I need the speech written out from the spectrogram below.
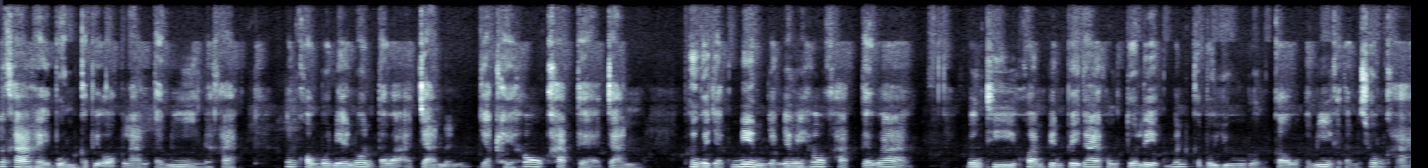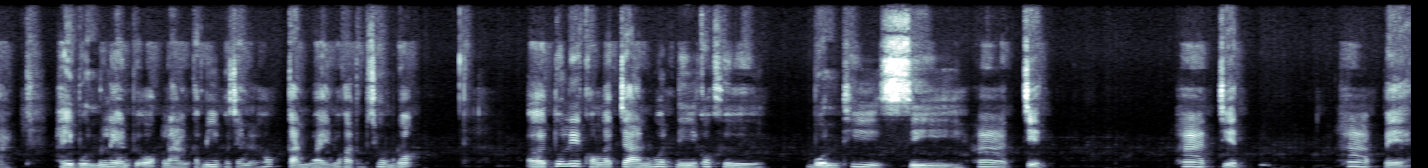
นะคะให้บนก็ไปออกล่างก็มีนะคะ มันของบนแน่นอนแต่ว่าอาจารย์นั้นอยากให้เฮาคักแต่อาจารย์ เพิ่นก็อยากเน้นอยากยังให้เฮาคักแต่ว่าบางทีความเป็นไปได้ของตัวเลขมันก็บ่อยู่หม่องเก่าก็มีค่ะท่านผู้ชมค่ะให้บนมันแลนไปออกล่างก็มีเพราะฉะนั้นเฮากันไว้เนาะค่ะท่านผู้ชมเนาะเอ่อตัวเลขของอาจารย์งวดนี้ก็คือบนที่4 5 7 5 7 5 8 5 6ห้าแปด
